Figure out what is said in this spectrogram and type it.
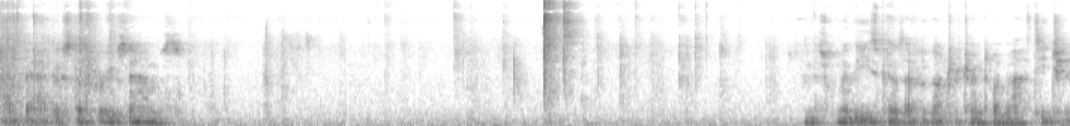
Not bad. There's stuff for exams. And there's one of these pens I forgot to return to my math teacher.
